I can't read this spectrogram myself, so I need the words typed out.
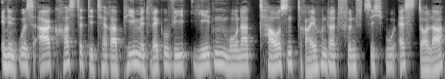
in den USA kostet die Therapie mit Wegovy jeden Monat 1350 US-Dollar.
